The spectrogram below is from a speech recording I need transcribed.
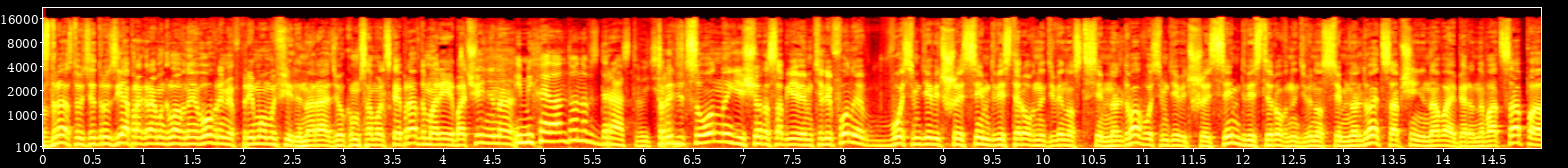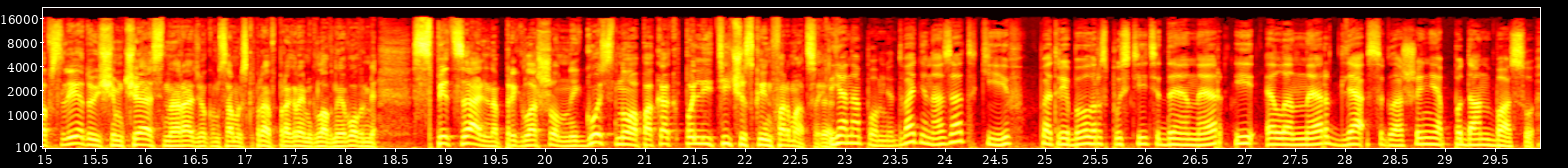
Здравствуйте, друзья. Программа «Главное вовремя» в прямом эфире на радио «Комсомольская правда». Мария Баченина. И Михаил Антонов, здравствуйте. Традиционно еще раз объявим телефоны. 8 9 6 7 200 ровно 9702. 8 9 6 7 200 ровно 9702. Это сообщение на Вайбер и на WhatsApp. А в следующем часе на радио «Комсомольская правда» в программе «Главное вовремя» специально приглашенный гость. Ну а пока к политической информации. Я напомню, два дня назад Киев потребовал распустить ДНР и ЛНР для соглашения по Донбассу.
